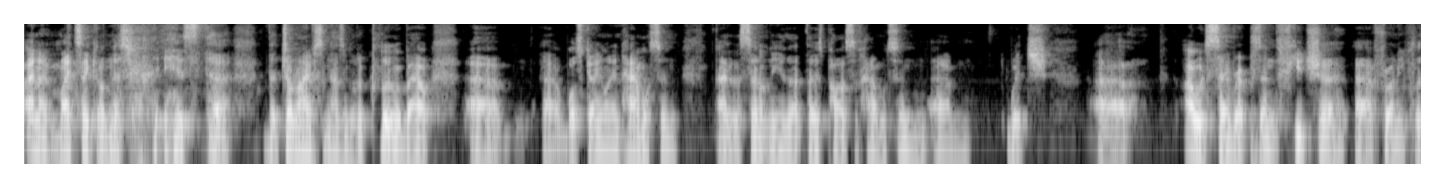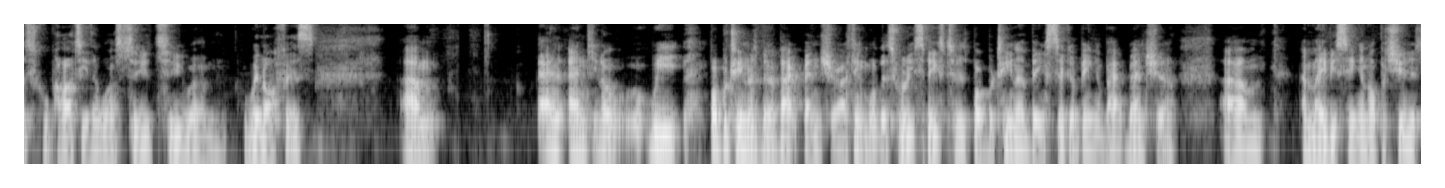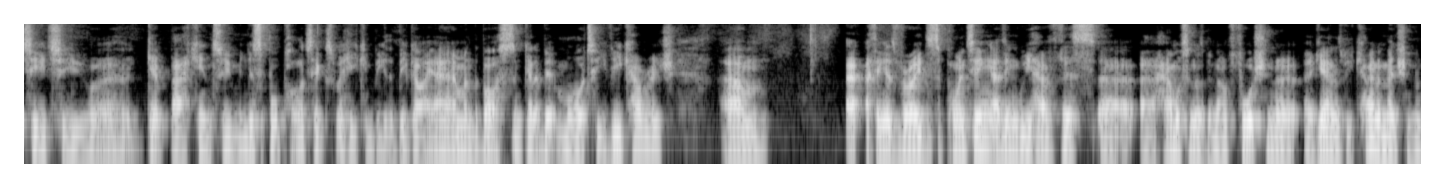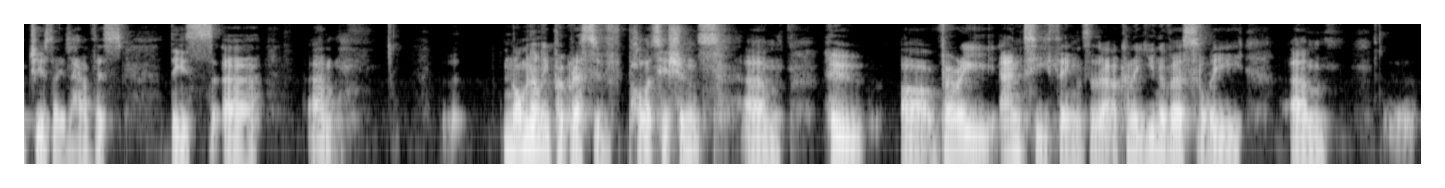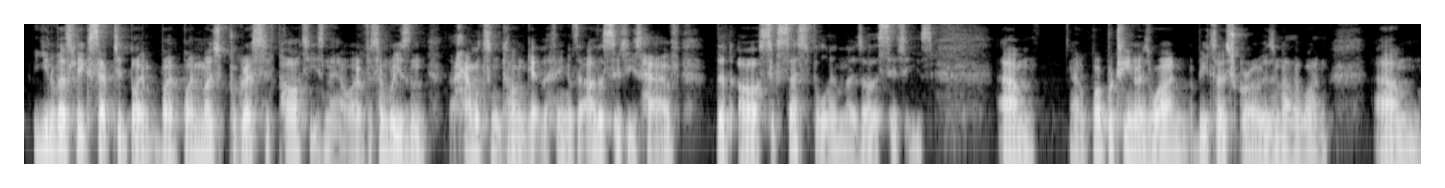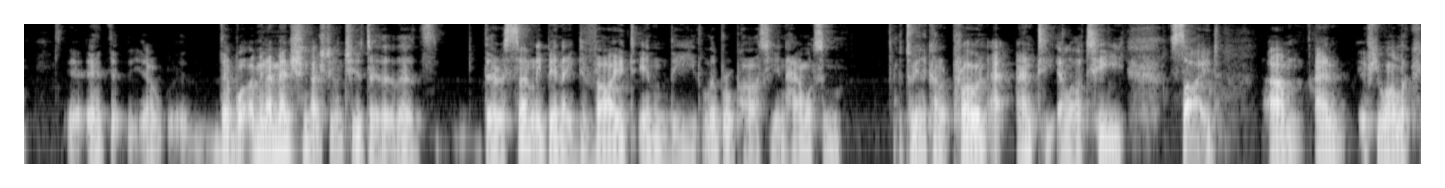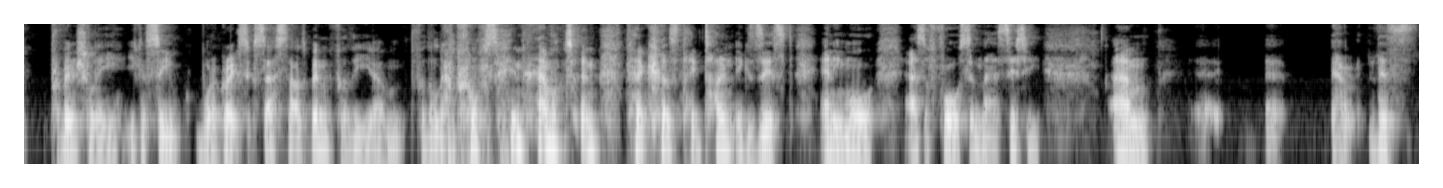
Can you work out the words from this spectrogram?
I know my take on this is that that John Ivison hasn't got a clue about uh, uh, what's going on in Hamilton, and certainly that those parts of Hamilton um, which uh, I would say represent the future uh, for any political party that wants to to um, win office. Um, and, and you know, we Bob Bratina has been a backbencher. I think what this really speaks to is Bob Bratina being sick of being a backbencher, um, and maybe seeing an opportunity to uh, get back into municipal politics where he can be the big I am and the boss and get a bit more TV coverage. Um, I think it's very disappointing. I think we have this. Uh, uh, Hamilton has been unfortunate again, as we kind of mentioned on Tuesday, to have this these uh, um, nominally progressive politicians um, who are very anti things that are kind of universally um, universally accepted by, by, by most progressive parties now. And for some reason, Hamilton can't get the things that other cities have that are successful in those other cities. Um, now, Bob Bratina is one. Vito Sgro is another one. Um, it, it, you know, there, I mean, I mentioned actually on Tuesday that there's, there has certainly been a divide in the Liberal Party in Hamilton between a kind of pro and anti LRT side. Um, and if you want to look provincially, you can see what a great success that has been for the um, for the Liberals in Hamilton because they don't exist anymore as a force in that city. Um, this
